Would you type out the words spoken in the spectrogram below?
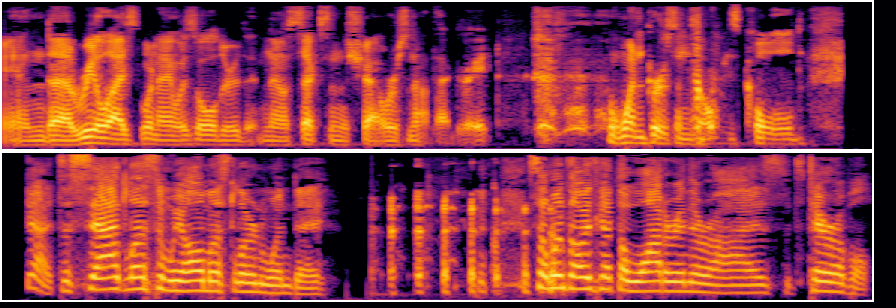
and uh, realized when I was older that no, sex in the shower is not that great. one person's always cold. Yeah, it's a sad lesson we all must learn one day. Someone's always got the water in their eyes. It's terrible.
